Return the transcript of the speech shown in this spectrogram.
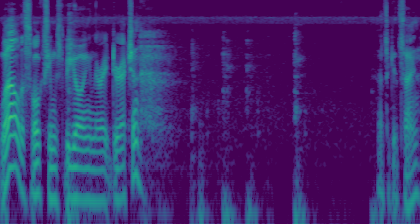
Well, the smoke seems to be going in the right direction. That's a good sign.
